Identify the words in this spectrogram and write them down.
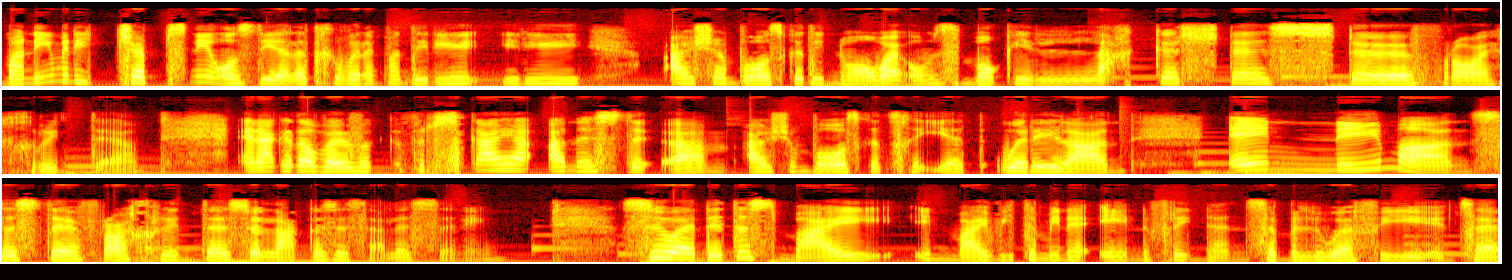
maar nie met die chips nie, ons deel dit gewoonlik want hierdie hierdie Ocean Basket hier naby ons maak die lekkerste stir-fry groente. En ek het al by verskeie ander um Ocean Baskets geëet oor die land en niemand se stir-fry groente so lekker soos hulle se nie. So dit is my en my Vitamiene en vriendin se beloofie en se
